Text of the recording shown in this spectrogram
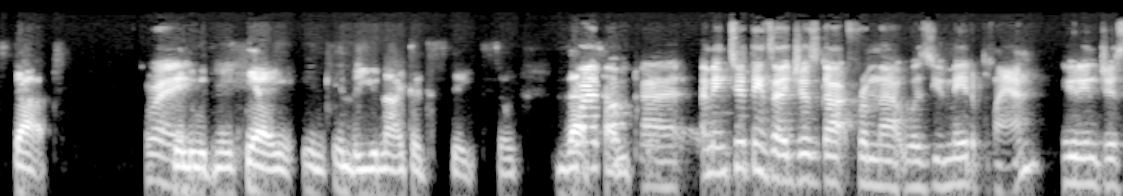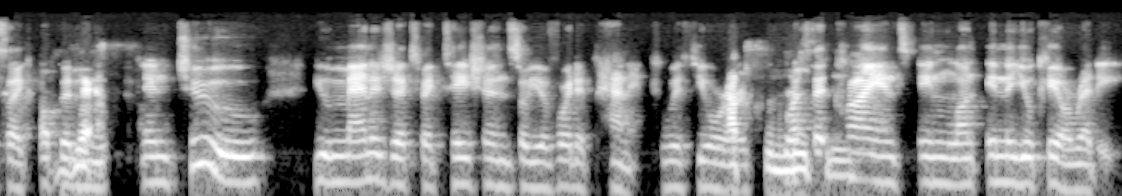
start right. dealing with me here in, in the United States. So that's well, I love that. I mean, two things I just got from that was you made a plan. You didn't just like up and yes. and two, you managed expectations so you avoided panic with your trusted clients in London, in the UK already.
